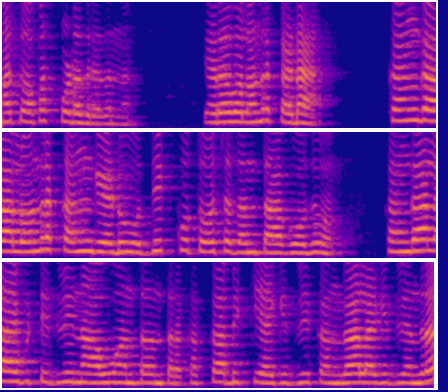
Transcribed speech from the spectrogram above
ಮತ್ತೆ ವಾಪಸ್ ಕೊಡೋದ್ರಿ ಅದನ್ನು. ಎರವಲು ಅಂದ್ರೆ ಕಡ, ಕಂಗಾಲು ಅಂದ್ರೆ ಕಂಗೆಡು, ದಿಕ್ಕು ತೋಚದಂತಾಗೋದು. ಕಂಗಾಲಾಗ್ಬಿಟ್ಟಿದ್ವಿ ನಾವು ಅಂತ ಅಂತಾರೆ. ಕಕ್ಕ ಬಿಕ್ಕಿ ಆಗಿದ್ವಿ ಕಂಗಾಲಾಗಿದ್ವಿ ಅಂದ್ರೆ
